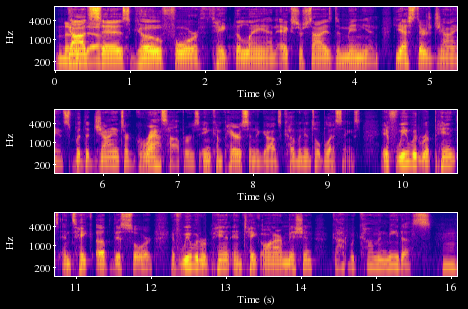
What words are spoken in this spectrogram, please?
No God doubt. says, Go forth, take the land, exercise dominion. Yes, there's giants, but the giants are grasshoppers in comparison to God's covenantal blessings. If we would repent and take up this sword, if we would repent and take on our mission, God would come and meet us. Hmm.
